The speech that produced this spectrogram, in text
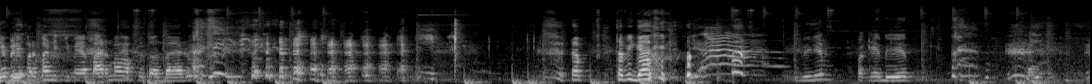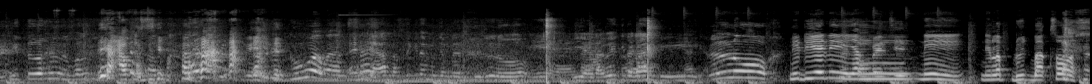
dia beli perban di Kimia Farma waktu tahun baru tapi tapi gagal. Belinya pakai duit Itu ya apa sih? Gua maksudnya ya, maksudnya kita minjem dari dulu. Iya, Iya, tapi kita ganti. Lu, nih dia nih Duit yang bensin. nih nilep duit baksos.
